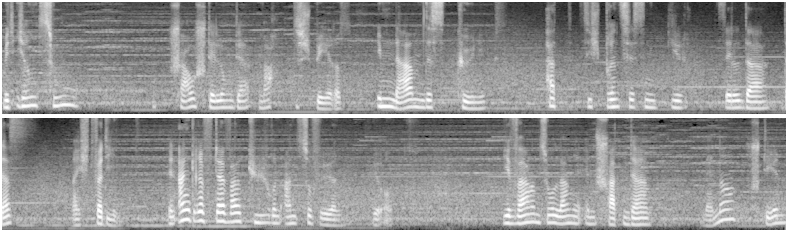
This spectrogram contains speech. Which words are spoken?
Mit ihren Zuschaustellung der Macht des Speeres im Namen des Königs hat sich Prinzessin Griselda das Recht verdient, den Angriff der Walküren anzuführen für uns. Wir waren so lange im Schatten der Männer stehen.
